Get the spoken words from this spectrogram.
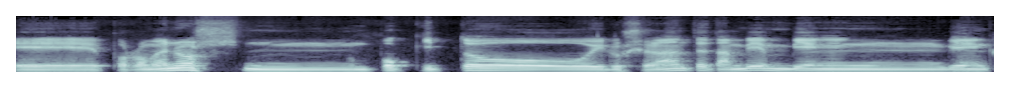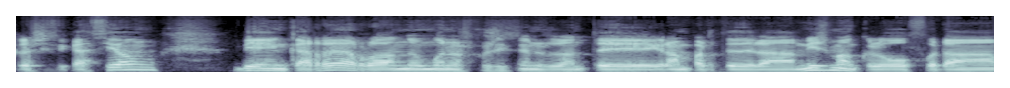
Eh, por lo menos mm, un poquito ilusionante también, bien en, bien en clasificación, bien en carrera, rodando en buenas posiciones durante gran parte de la misma, aunque luego fuera,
